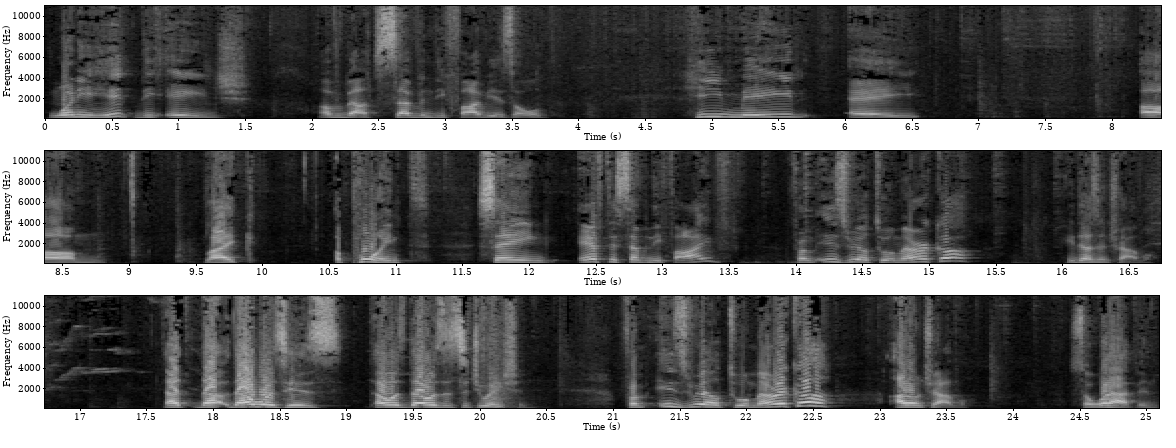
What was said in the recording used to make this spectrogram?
When he hit the age of about 75 years old, he made a um, like a point saying after 75 from Israel to America he doesn't travel. That, that, that was his that was that was the situation. From Israel to America I don't travel so what happened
